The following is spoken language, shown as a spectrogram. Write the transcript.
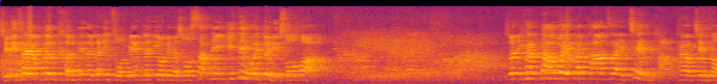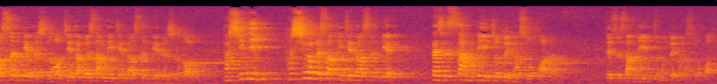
请你再用更肯定的跟你左边跟右边的说，上帝一定会对你说话。所以你看，大卫当他在建堂，他要建造圣殿的时候，建造为上帝建造圣殿的时候，他心里他希望为上帝建造圣殿，但是上帝就对他说话了。这次上帝怎么对他说话？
